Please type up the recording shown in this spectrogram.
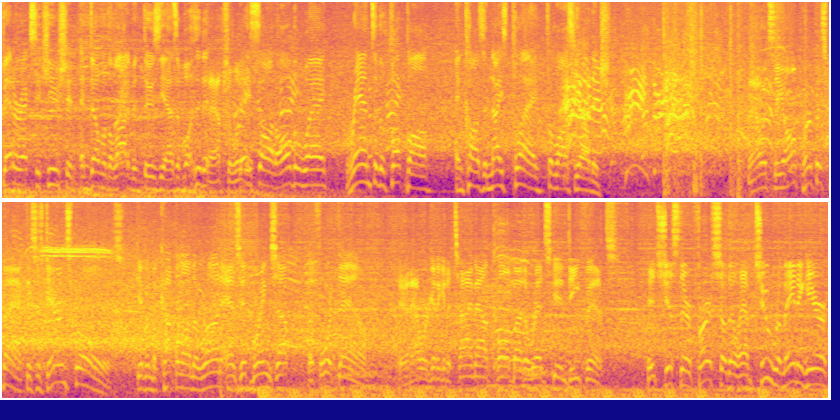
better execution, and done with a lot of enthusiasm, wasn't it? Absolutely. They saw it all the way, ran to the football, and cause a nice play for lost yardage. Now it's the all-purpose back. This is Darren Sproles. Give him a couple on the run as it brings up the fourth down. And now we're going to get a timeout called by the Redskin defense. It's just their first, so they'll have two remaining here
